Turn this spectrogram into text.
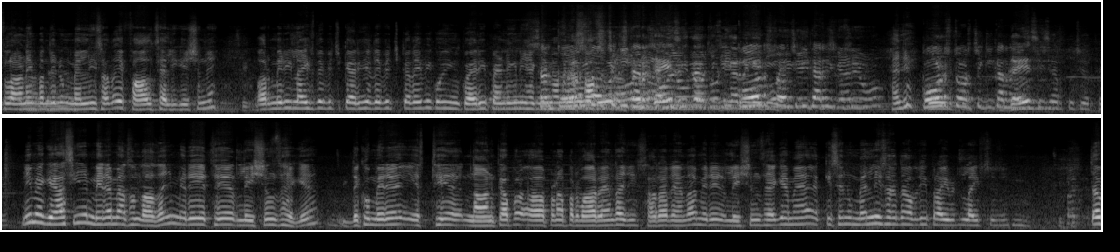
ਫਲਾਣੇ ਬੰਦੇ ਨੂੰ ਮਿਲ ਨਹੀਂ ਸਕਦਾ ਇਹ ਫਾਲਸ ਐਲੀਗੇਸ਼ਨ ਨੇ। ਔਰ ਮੇਰੀ ਲਾਈਫ ਦੇ ਵਿੱਚ ਕੈਰੀਅਰ ਦੇ ਵਿੱਚ ਕਦੇ ਵੀ ਕੋਈ ਇਨਕੁਆਇਰੀ ਪੈਂਡਿੰਗ ਨਹੀਂ ਹੈਗੀ ਮੈਂ ਮੇਰਾ ਸਭ ਕੁਝ ਗਏ ਸੀ ਤਾਂ ਤੁਸੀਂ ਕੋਲਡ ਸਟੋਰ ਚ ਕੀ ਕਰ ਰਹੇ ਸੀ ਹਾਂਜੀ? ਕੋਲਡ ਸਟੋਰ ਚ ਕੀ ਕਰ ਰਹੇ ਗਏ ਸੀ ਸਰ ਤੁਸੀਂ ਉੱਥੇ? ਨਹੀਂ ਮੈਂ ਗਿਆ ਸੀ ਇਹ ਮੇਰਾ ਮੈਂ ਤੁਹਾਨੂੰ ਦੱਸਦਾ ਜੀ ਮੇਰੇ ਇੱਥੇ ਰਿਲੇਸ਼ਨਸ ਹੈਗੇ ਆ। ਦੇਖੋ ਮੇਰੇ ਇੱਥੇ ਨਾਨਕਾ ਪ- ਆਪਣਾ ਪਰਿਵਾਰ ਰਹਿੰਦਾ ਜੀ ਸਾਰਾ ਰਹਿੰਦਾ। ਮੇਰੇ ਰਿਲੇਸ਼ਨਸ ਹੈਗੇ ਮੈਂ ਕਿਸੇ ਨੂੰ ਮਿਲ ਨਹੀਂ ਸਕਦਾ ਆਪਣੀ ਪ੍ਰਾਈਵੇਟ ਲਾਈਫ 'ਚ ਜੀ। ਤਾਂ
